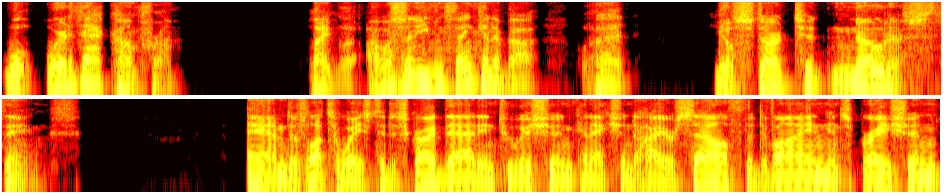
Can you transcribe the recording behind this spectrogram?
well, where did that come from? Like, I wasn't even thinking about what? You'll start to notice things. And there's lots of ways to describe that intuition, connection to higher self, the divine, inspiration,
